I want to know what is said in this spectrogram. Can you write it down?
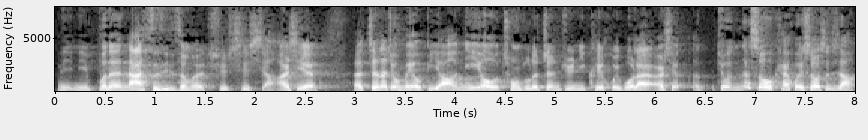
你你不能拿自己这么去去想，而且呃真的就没有必要。你有充足的证据，你可以回过来。而且呃就那时候开会时候，实际上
